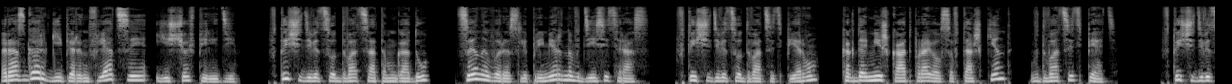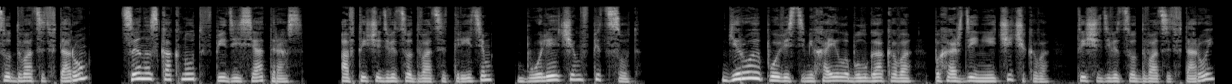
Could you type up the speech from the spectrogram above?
Разгар гиперинфляции еще впереди. В 1920 году цены выросли примерно в 10 раз. В 1921 когда Мишка отправился в Ташкент в 25. В 1922 цены скакнут в 50 раз, а в 1923 более чем в 500. Герои повести Михаила Булгакова «Похождение Чичикова» 1922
